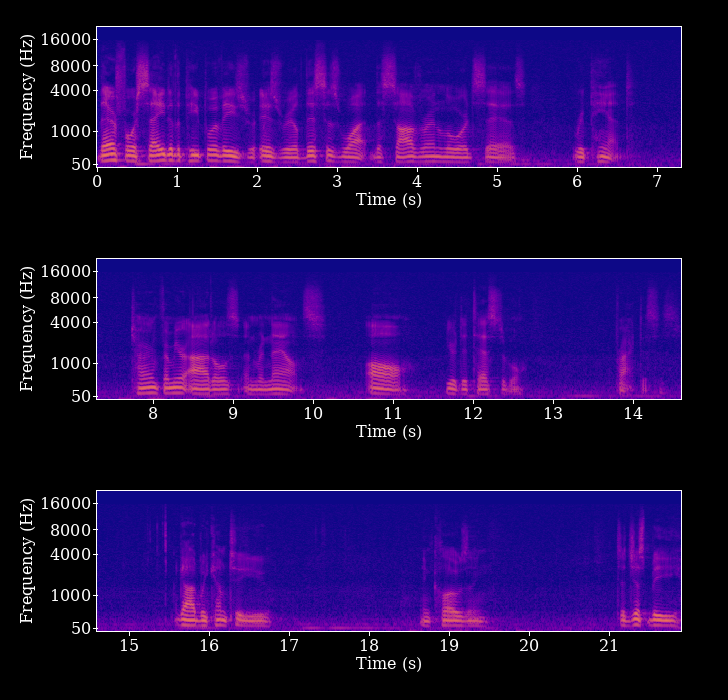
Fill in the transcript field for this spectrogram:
Therefore, say to the people of Israel, This is what the sovereign Lord says Repent, turn from your idols, and renounce all your detestable practices. God, we come to you in closing to just be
